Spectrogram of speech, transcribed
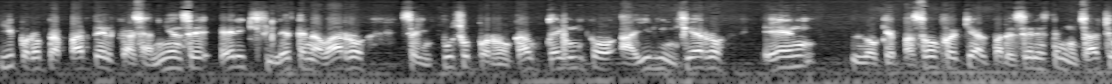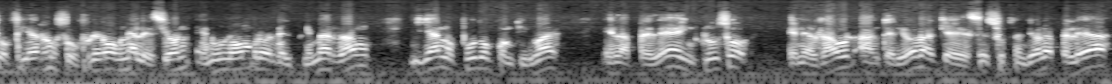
Y por otra parte, el casaniense Eric Filete Navarro se impuso por nocaut técnico a Irving Fierro en lo que pasó fue que al parecer este muchacho Fierro sufrió una lesión en un hombro en el primer round y ya no pudo continuar en la pelea, incluso en el round anterior a que se suspendió la pelea,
